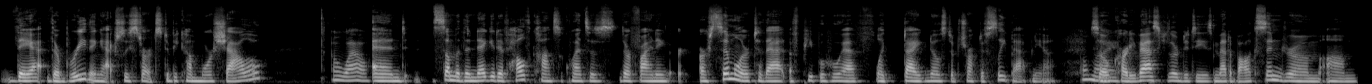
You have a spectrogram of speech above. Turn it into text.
they their breathing actually starts to become more shallow oh wow. and some of the negative health consequences they're finding are, are similar to that of people who have like diagnosed obstructive sleep apnea so my. cardiovascular disease metabolic syndrome um,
